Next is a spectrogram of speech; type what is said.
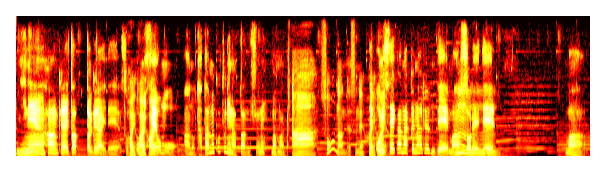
2年半くらい経ったぐらいで、そのおはいはいはい店をもう、あの畳むことになったんですよね、ママが。ああ、そうなんですね。はいでお店がなくなるんで、まあ、それで、まあ、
